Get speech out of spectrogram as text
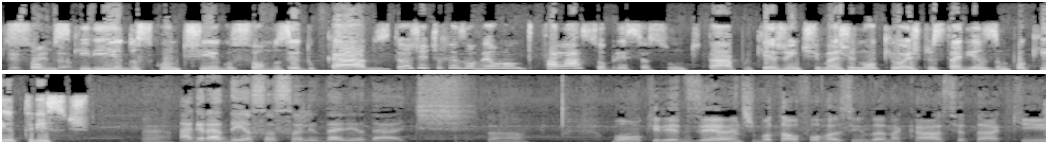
somos queridos contigo, somos educados, então a gente resolveu não falar sobre esse assunto, tá? Porque a gente imaginou que hoje tu estarias um pouquinho triste. Agradeço a solidariedade. Tá. Bom, eu queria dizer, antes de botar o forrozinho da Ana Cássia, tá? Que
